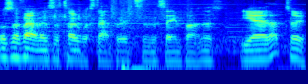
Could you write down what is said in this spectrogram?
Also, the fact there's a total stat boost in the same partners. Yeah, that too.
